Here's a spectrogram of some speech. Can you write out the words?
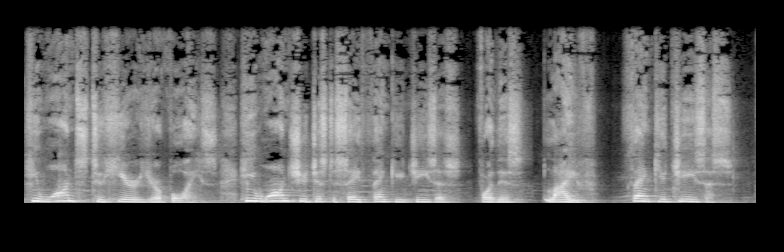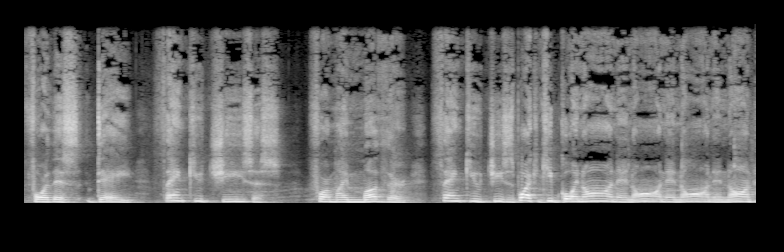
He wants to hear your voice. He wants you just to say, Thank you, Jesus, for this life. Thank you, Jesus, for this day. Thank you, Jesus, for my mother. Thank you, Jesus. Boy, I can keep going on and on and on and on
